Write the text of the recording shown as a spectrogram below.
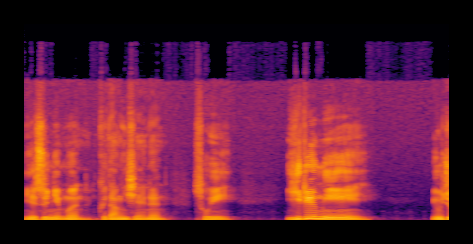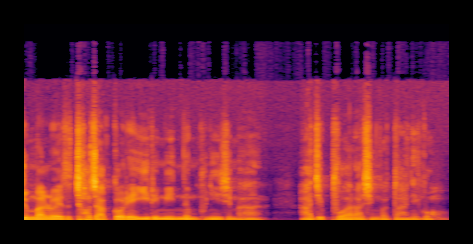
예수님은 그 당시에는 소위 이름이 요즘 말로 해서 저작거리의 이름이 있는 분이지만 아직 부활하신 것도 아니고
